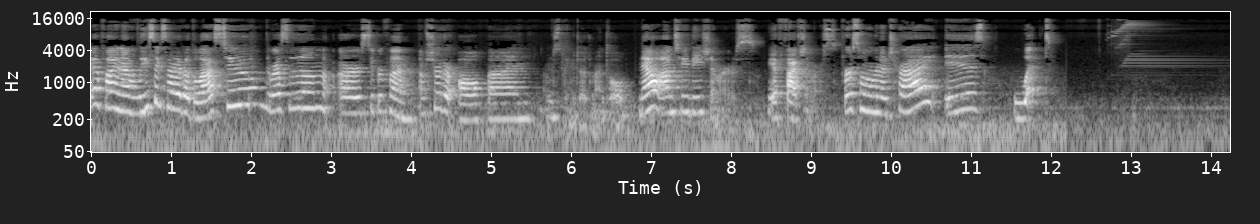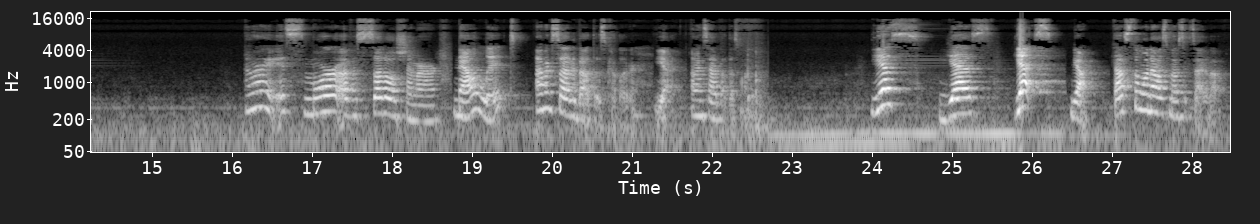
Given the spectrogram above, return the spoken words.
yeah, fine. I'm least excited about the last two. The rest of them are super fun. I'm sure they're all fun. I'm just being judgmental. Now onto the shimmers. We have five shimmers. First one we're gonna try is Wet. All right, it's more of a subtle shimmer. Now Lit. I'm excited about this color. Yeah, I'm excited about this one. Yes, yes, yes. Yeah, that's the one I was most excited about.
